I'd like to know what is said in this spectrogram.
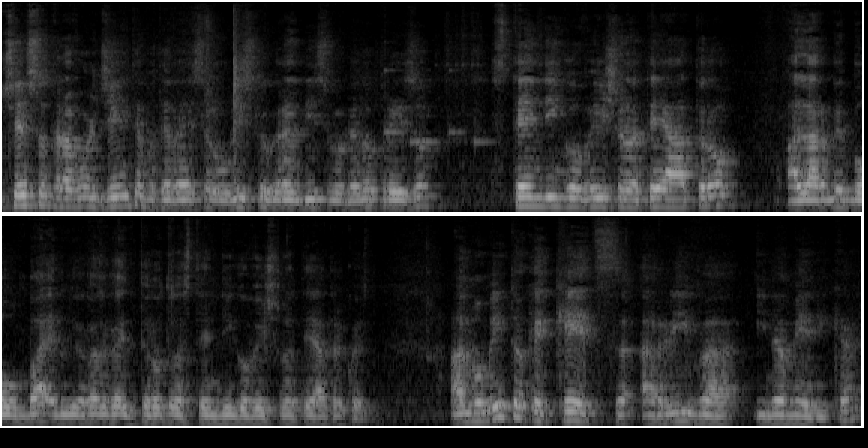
Successo travolgente, poteva essere un rischio grandissimo che hanno preso. Standing ovation a teatro, allarme bomba, è l'unica cosa che ha interrotto la standing ovation a teatro è questo. Al momento che Cats arriva in America,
